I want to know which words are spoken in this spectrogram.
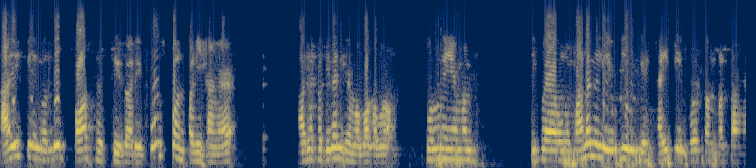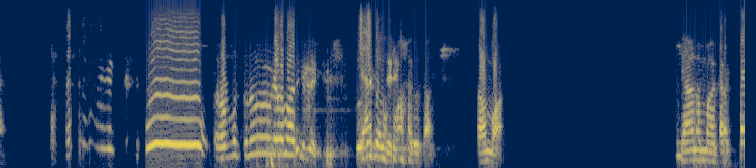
ஐபிஎல் வந்து பாஸ் சாரி போஸ்ட்போன் பண்ணிட்டாங்க. அதை பத்தி தான் இன்னைக்கு நம்ம பார்க்க போறோம். சொல்லுங்க ஹேமந்த் இப்ப உங்க மனநிலை எப்படி இருக்கு? ஐபிஎல் போஸ்ட்போன் பண்ணிட்டாங்க. ரொம்ப குதூகலமா இருக்குது. இருக்கா ஆமா. ஏன் நம்ம கரெக்டா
